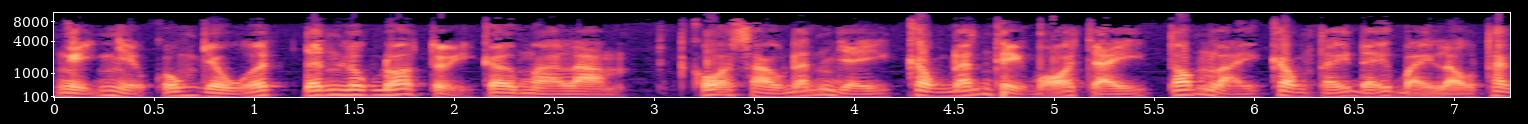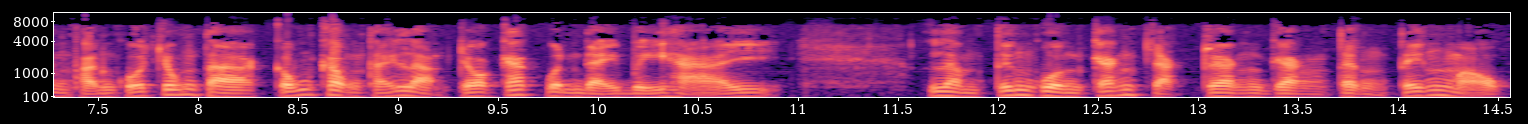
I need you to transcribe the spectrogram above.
nghĩ nhiều cũng vô ích, đến lúc đó tùy cơ mà làm. Có sao đánh vậy, không đánh thì bỏ chạy, tóm lại không thể để bại lộ thân phận của chúng ta, cũng không thể làm cho các huynh đệ bị hại. Lâm tướng quân cắn chặt răng gần từng tiếng một.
